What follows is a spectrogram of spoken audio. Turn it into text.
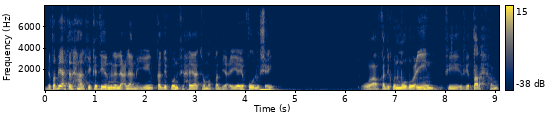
بطبيعة الحال في كثير من الإعلاميين قد يكون في حياتهم الطبيعية يقولوا شيء وقد يكونوا موضوعيين في في طرحهم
